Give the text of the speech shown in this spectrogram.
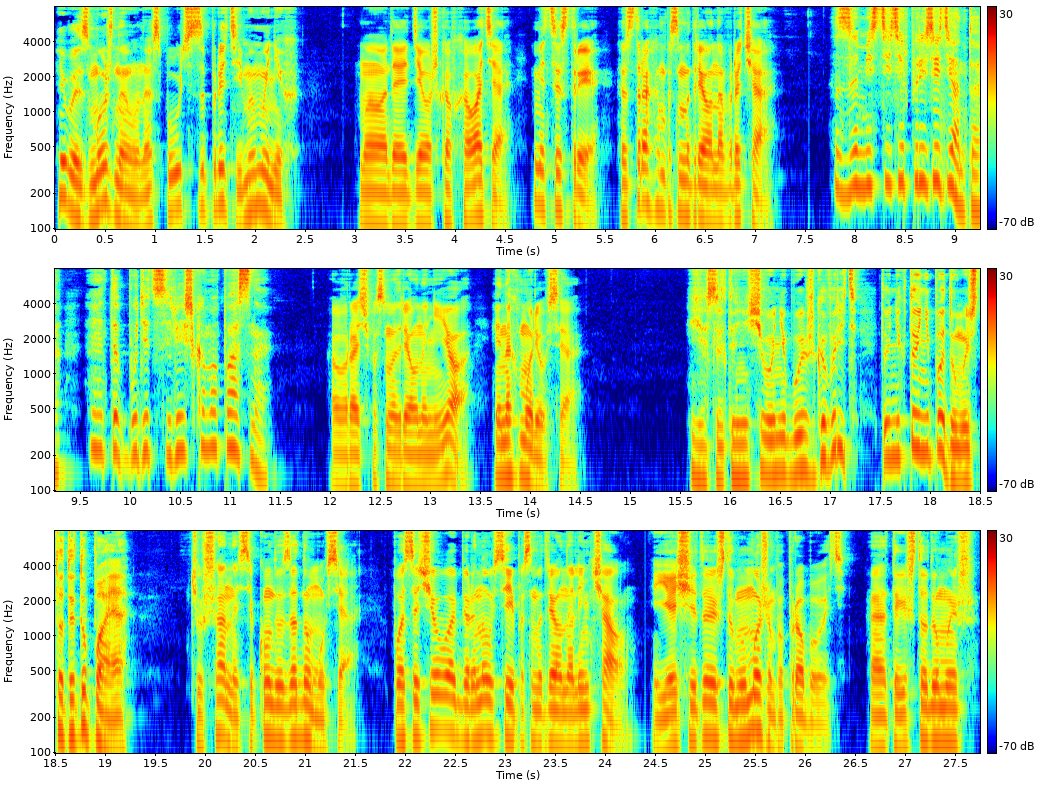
и, возможно, у нас получится пройти мимо них. Молодая девушка в халате, медсестры, со страхом посмотрела на врача. «Заместитель президента, это будет слишком опасно». Врач посмотрел на нее и нахмурился. «Если ты ничего не будешь говорить, то никто и не подумает, что ты тупая». Чушан на секунду задумался, после чего обернулся и посмотрел на Линчао. «Я считаю, что мы можем попробовать. А ты что думаешь?»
